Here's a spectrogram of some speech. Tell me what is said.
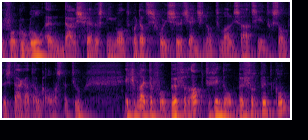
voor Google en daar is verder niemand, maar dat is voor je search engine optimalisatie interessant. Dus daar gaat ook alles naartoe. Ik gebruik daarvoor Buffer app te vinden op buffer.com.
